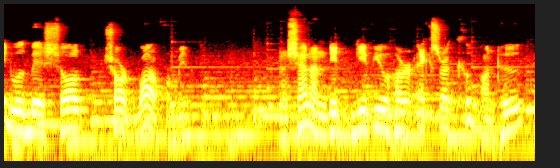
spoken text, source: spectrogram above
It will be a short, short walk from it. And Shannon did give you her extra coupon too.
